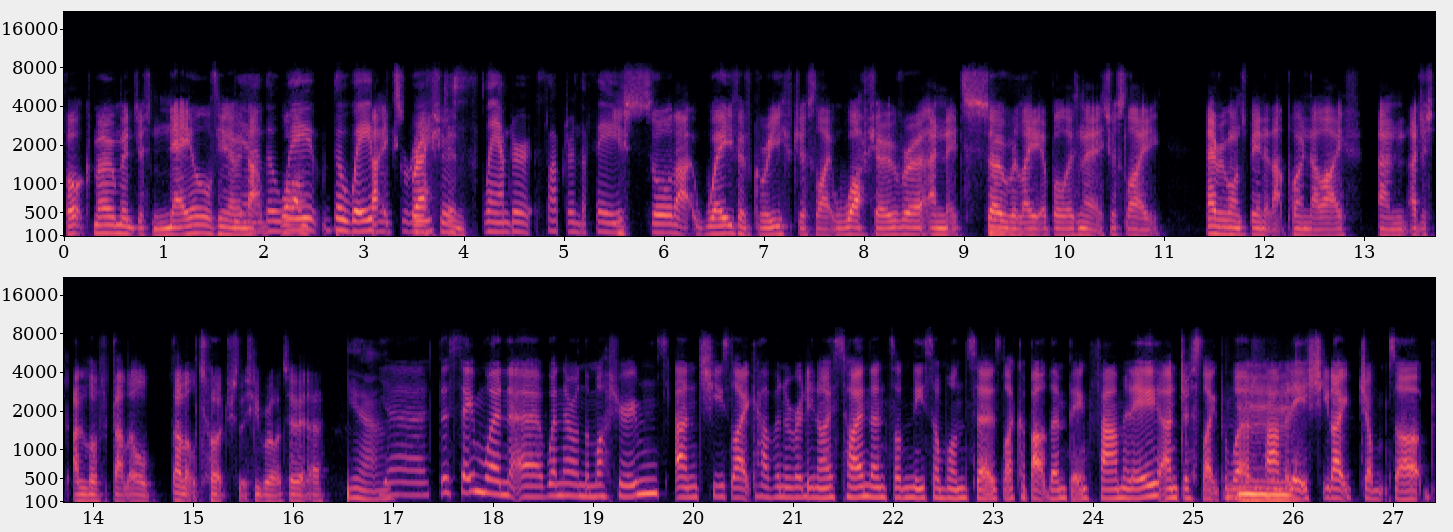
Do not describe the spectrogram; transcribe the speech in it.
fuck moment just nailed you know yeah, that the one, wave the wave that of grief expression. just slammed her slapped her in the face. you saw that wave of grief just like wash over it and it's so Mhm. relatable isn't it it's just like everyone's been at that point in their life and i just i loved that little that little touch that she brought to it there Yeah. Yeah, the same when uh when they're on the mushrooms and she's like having a really nice time, then suddenly someone says like about them being family and just like the word Mm. family, she like jumps up.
